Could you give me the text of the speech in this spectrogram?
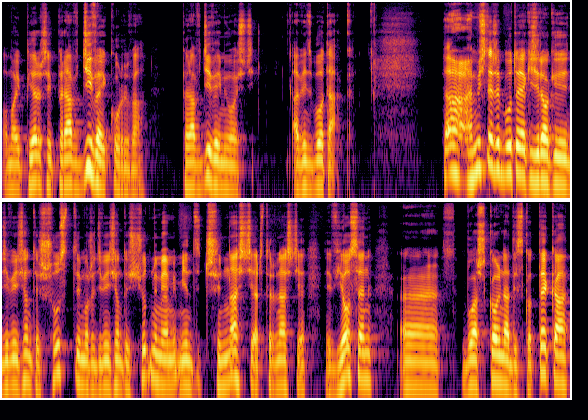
o mojej pierwszej prawdziwej kurwa, prawdziwej miłości. A więc było tak. Myślę, że był to jakiś rok 96, może 97. Miałem między 13 a 14 wiosen. E, była szkolna dyskoteka.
